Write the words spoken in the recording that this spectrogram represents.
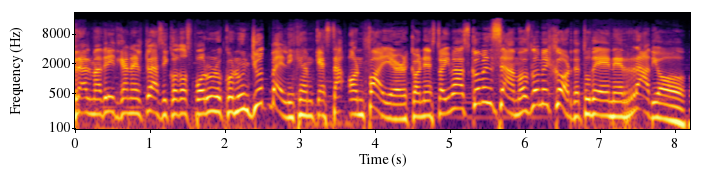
Real Madrid gana el clásico 2 por 1 con un Jude Bellingham que está on fire. Con esto y más comenzamos lo mejor de tu DN Radio.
